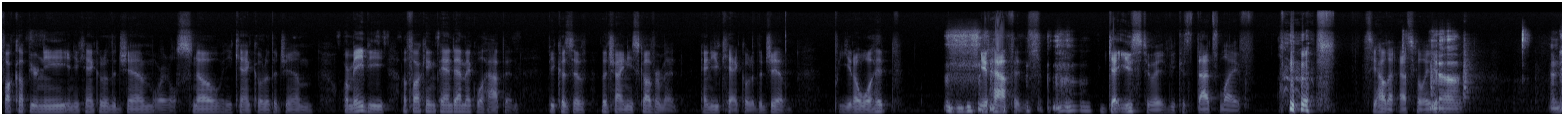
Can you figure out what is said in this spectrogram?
fuck up your knee and you can't go to the gym, or it'll snow and you can't go to the gym, or maybe a fucking pandemic will happen because of the Chinese government and you can't go to the gym. But you know what? It happens. Get used to it because that's life. See how that escalated? yeah, and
